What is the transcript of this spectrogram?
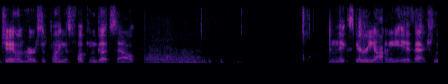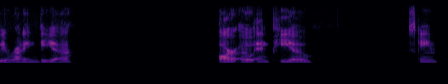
Jalen Hurts is playing his fucking guts out. Nick Sirianni is actually running the uh, R O N P O scheme.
